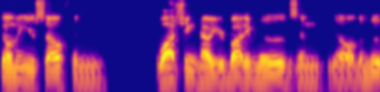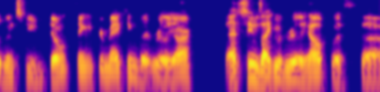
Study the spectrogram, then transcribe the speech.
filming yourself and watching how your body moves and you know all the movements you don't think you're making but really are. That seems like it would really help with uh,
